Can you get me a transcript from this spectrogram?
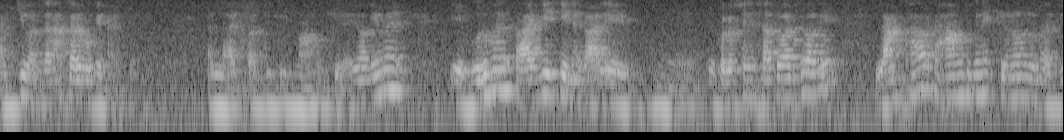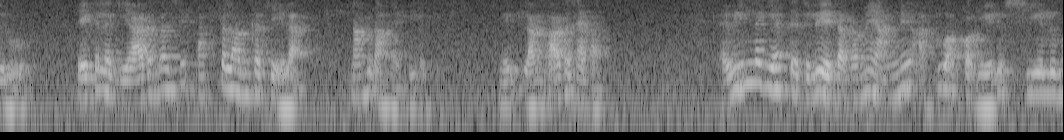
අජ්ජි වන්දනා කරපු කෙනා. අල්ලාහ් පද්ධති මාමු කියලා. ඒ වගේම ඒ බුරුම රාජ්‍යයේ තියෙන කාලේ 11 වෙනි සතවර්ෂ වගේ ලංකාවට හාමුදුර කෙනෙක් වෙනවලු රජුරෝ. ඒකල ගියාට පස්සේ පත්ත ලංක කියලා නම දානවා කියලා. මේ ලංකාවට සැපක්. ඇවිල්ලා ගියත් ඇතුලේ ඒ තරම යන්නේ අටුවක් වගේ සියලුම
